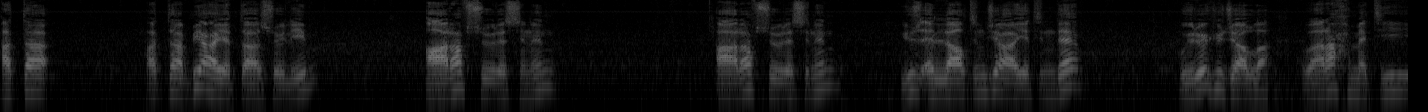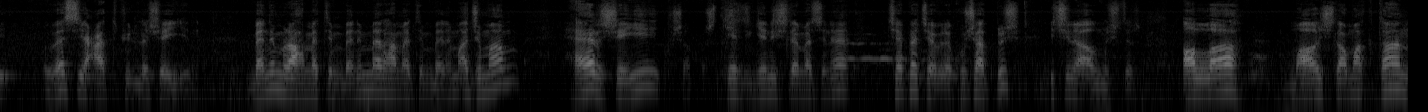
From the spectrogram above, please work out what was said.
Hatta hatta bir ayet daha söyleyeyim. Araf suresinin Araf suresinin 156. ayetinde buyuruyor ki Yüce Allah ve rahmeti vesiat külle şeyin. Benim rahmetim, benim merhametim, benim acımam her şeyi genişlemesine çepeçevre kuşatmış, içine almıştır. Allah bağışlamaktan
